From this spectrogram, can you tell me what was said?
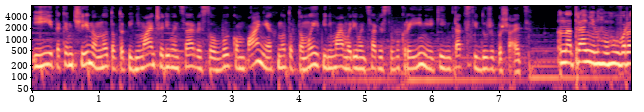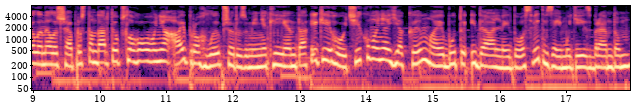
І таким чином, ну тобто, піднімаючи рівень сервісу в компаніях, ну тобто, ми піднімаємо рівень сервісу в Україні, який так всі дуже пишаються. На тренінгу говорили не лише про стандарти обслуговування, а й про глибше розуміння клієнта, які його очікування, яким має бути ідеальний досвід взаємодії з брендом.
